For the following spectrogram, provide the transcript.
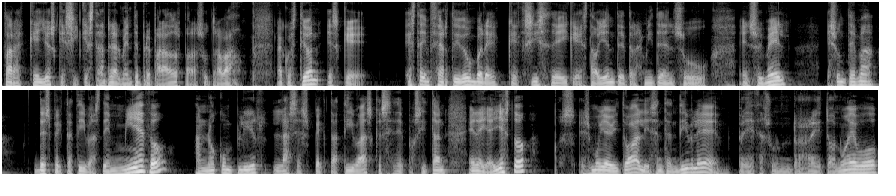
para aquellos que sí que están realmente preparados para su trabajo. La cuestión es que esta incertidumbre que existe y que esta oyente transmite en su, en su email es un tema de expectativas, de miedo a no cumplir las expectativas que se depositan en ella. Y esto pues, es muy habitual y es entendible. Empiezas un reto nuevo,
